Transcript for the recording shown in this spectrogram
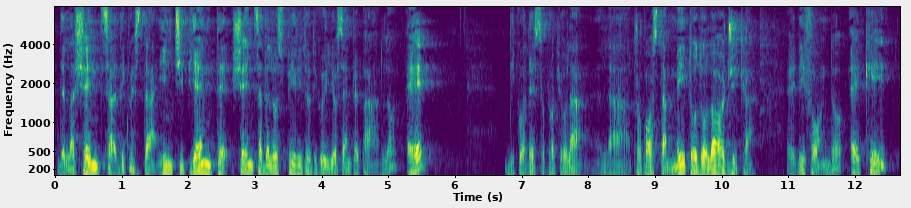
della scienza, di questa incipiente scienza dello spirito di cui io sempre parlo, è, dico adesso proprio la, la proposta metodologica eh, di fondo, è che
